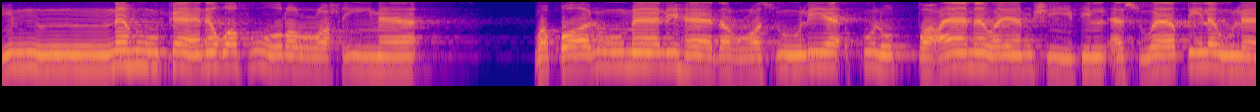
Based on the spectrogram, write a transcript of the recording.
إنه كان غفورا رحيما. وقالوا ما لهذا الرسول يأكل الطعام ويمشي في الأسواق لولا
